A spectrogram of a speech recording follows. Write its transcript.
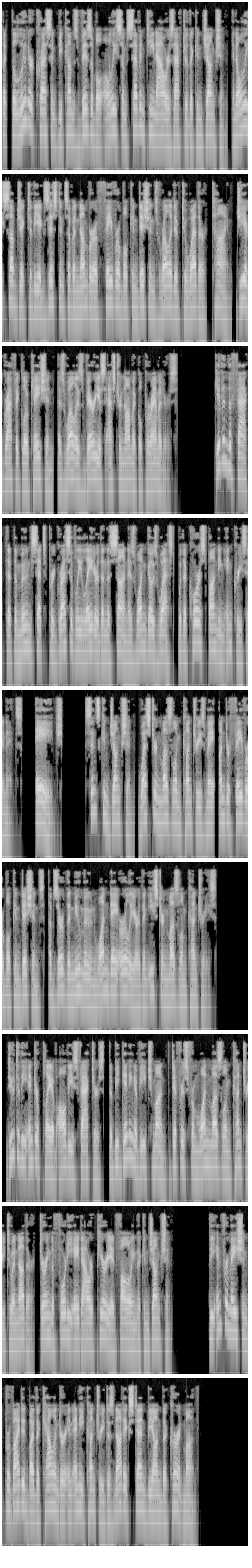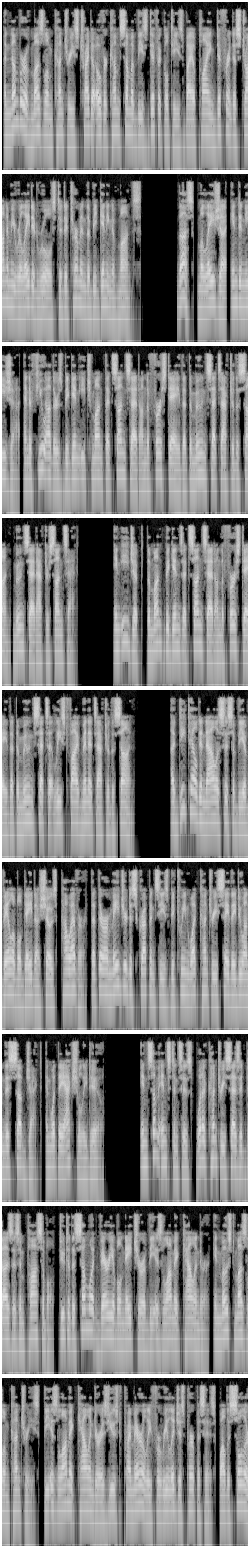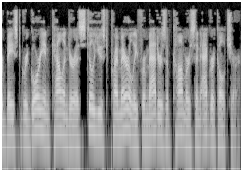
But, the lunar crescent becomes visible only some 17 hours after the conjunction, and only subject to the existence of a number of favorable conditions relative to weather, time, geographic location, as well as various astronomical parameters. Given the fact that the Moon sets progressively later than the Sun as one goes west, with a corresponding increase in its age, since conjunction, Western Muslim countries may, under favorable conditions, observe the new moon one day earlier than Eastern Muslim countries. Due to the interplay of all these factors, the beginning of each month differs from one Muslim country to another, during the 48-hour period following the conjunction. The information provided by the calendar in any country does not extend beyond the current month. A number of Muslim countries try to overcome some of these difficulties by applying different astronomy-related rules to determine the beginning of months. Thus, Malaysia, Indonesia, and a few others begin each month at sunset on the first day that the moon sets after the sun moonset after sunset. In Egypt, the month begins at sunset on the first day that the moon sets at least five minutes after the sun. A detailed analysis of the available data shows, however, that there are major discrepancies between what countries say they do on this subject, and what they actually do. In some instances, what a country says it does is impossible, due to the somewhat variable nature of the Islamic calendar. In most Muslim countries, the Islamic calendar is used primarily for religious purposes, while the solar based Gregorian calendar is still used primarily for matters of commerce and agriculture.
